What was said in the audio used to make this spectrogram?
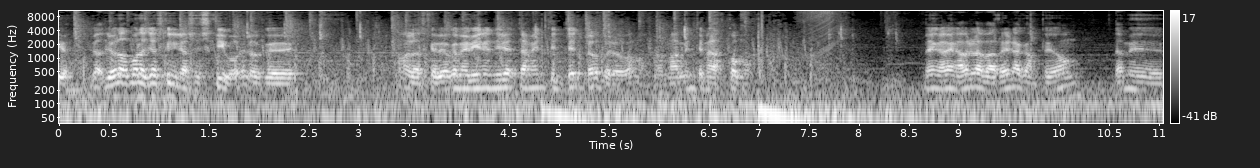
Yo, las bolas ya es que ni las esquivo, ¿eh? Lo que... Bueno, las que veo que me vienen directamente intento, pero vamos, normalmente me las como. Venga, venga, abre la barrera, campeón. Dame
